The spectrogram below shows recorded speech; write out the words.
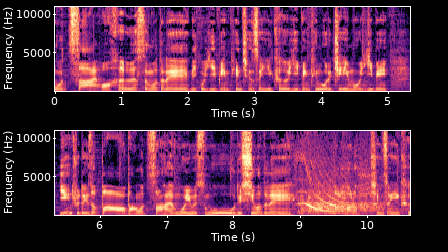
我崽我，吓死我的嘞！你可一边听《情深一刻》，一边听我的节目，一边演出了一个宝宝，我崽！我以为是我的喜伢子嘞。好了好了，《情深一刻》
